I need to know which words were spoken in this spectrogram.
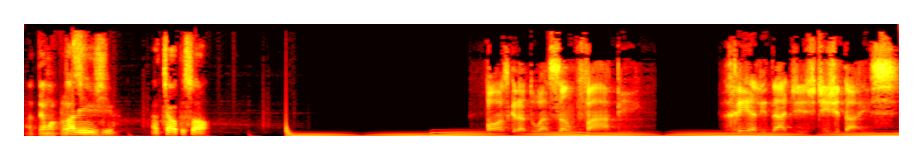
Até uma próxima. Valeu, Gil. Ah, tchau, pessoal. Pós-graduação FAP. Realidades digitais.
